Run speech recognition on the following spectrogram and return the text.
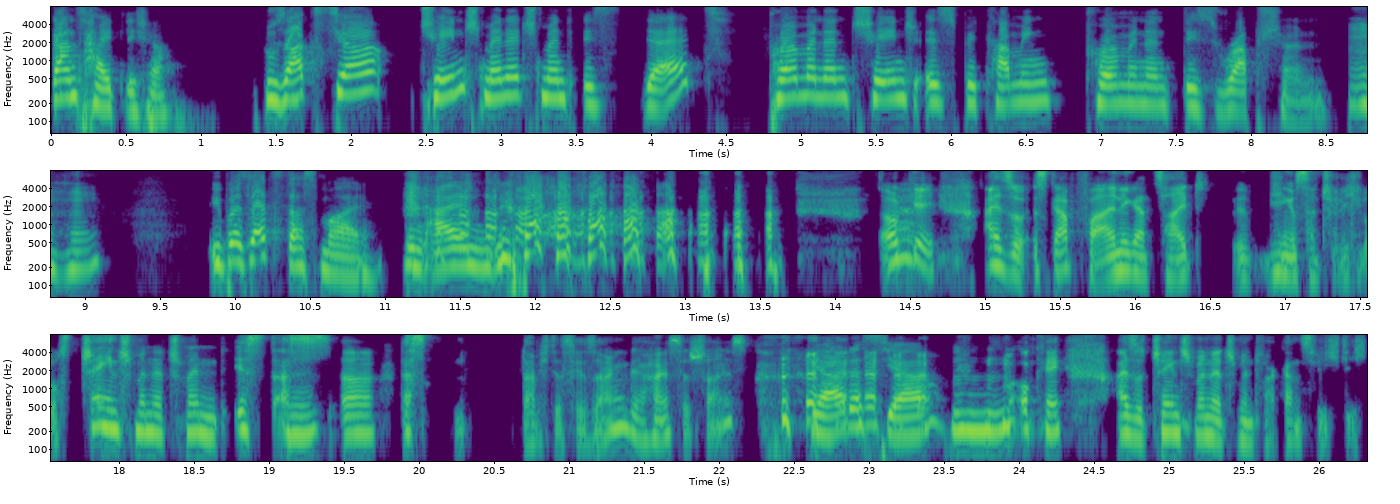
ganzheitlicher. Du sagst ja, Change Management is dead, permanent change is becoming permanent disruption. Mhm. Übersetzt das mal in allen. okay, also es gab vor einiger Zeit, äh, ging es natürlich los. Change Management ist das, mhm. äh, das darf ich das hier sagen, der heiße Scheiß? Ja, das ja. Mhm. Okay, also Change Management war ganz wichtig.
